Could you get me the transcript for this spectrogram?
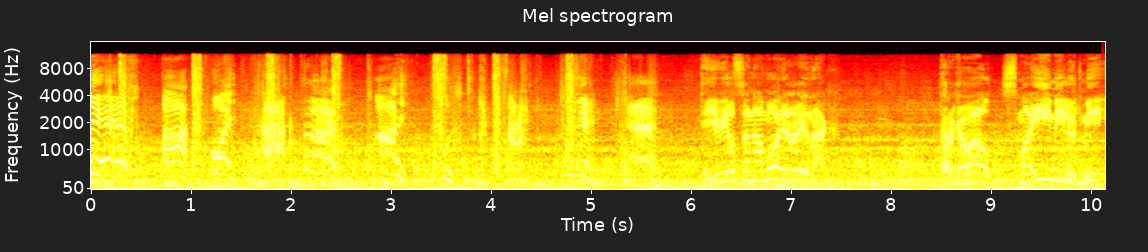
нет! А! Ой! А! А! Ай! А! Ты явился на мой рынок! Торговал с моими людьми!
